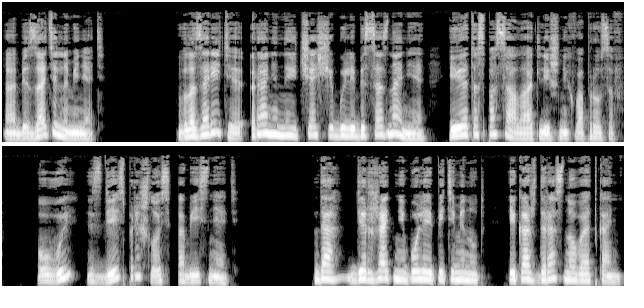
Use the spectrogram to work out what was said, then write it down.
«Обязательно менять?» В лазарете раненые чаще были без сознания, и это спасало от лишних вопросов. Увы, здесь пришлось объяснять. «Да, держать не более пяти минут, и каждый раз новая ткань.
